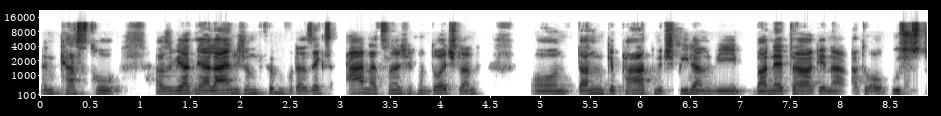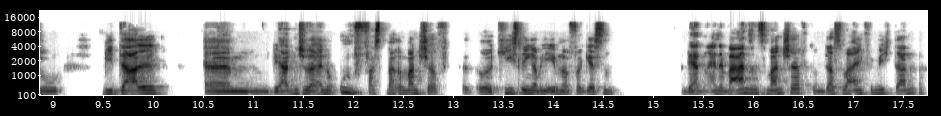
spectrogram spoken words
ein Castro. Also wir hatten ja alleine schon fünf oder sechs A-Nationalmannschaften von Deutschland. Und dann gepaart mit Spielern wie Banetta, Renato Augusto, Vidal. Ähm, wir hatten schon eine unfassbare Mannschaft. Oder Kiesling habe ich eben noch vergessen. Wir hatten eine Wahnsinnsmannschaft und das war eigentlich für mich dann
